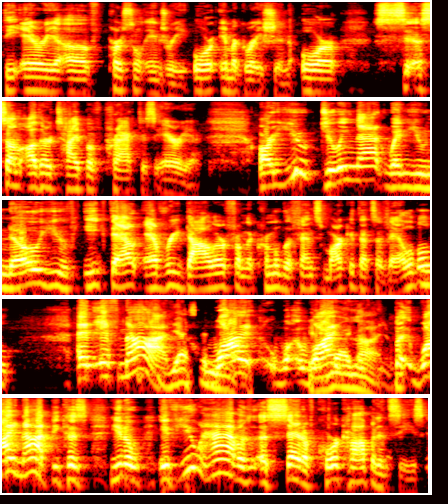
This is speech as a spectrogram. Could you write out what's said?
the area of personal injury or immigration or s- some other type of practice area. Are you doing that when you know you've eked out every dollar from the criminal defense market that's available? And if not, Yes why, wh- why, why not? But why not? Because you know, if you have a, a set of core competencies,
